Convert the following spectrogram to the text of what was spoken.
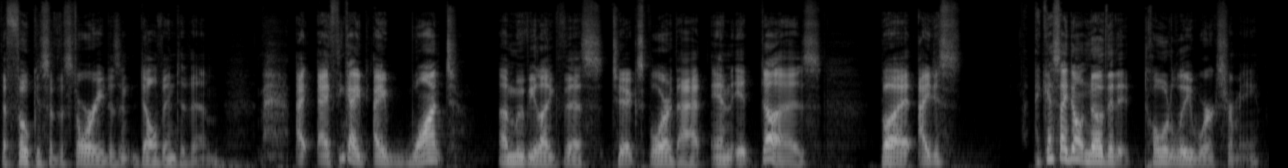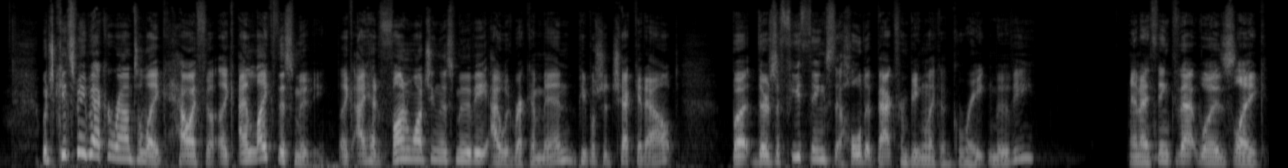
the focus of the story doesn't delve into them. I, I think I, I want a movie like this to explore that and it does but i just i guess i don't know that it totally works for me which gets me back around to like how i feel like i like this movie. Like i had fun watching this movie. I would recommend people should check it out. But there's a few things that hold it back from being like a great movie. And I think that was like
